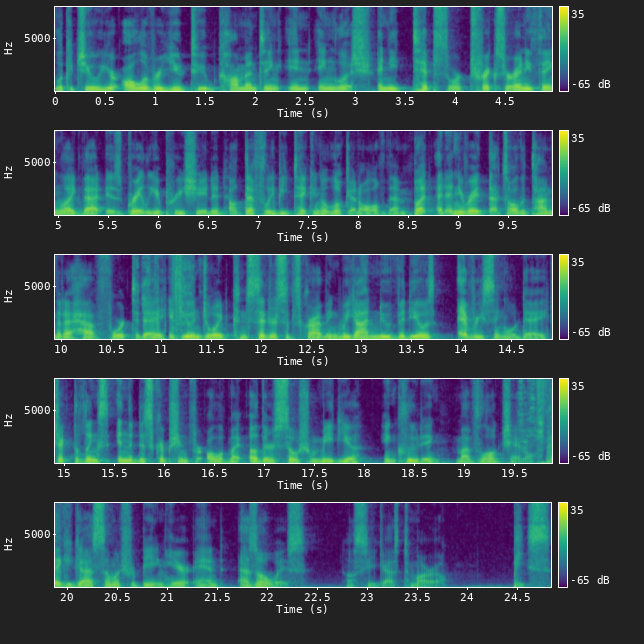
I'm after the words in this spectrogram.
Look at you, you're all over YouTube commenting in English. Any tips or tricks or anything like that is greatly appreciated. I'll definitely be taking a look at all of them. But at any rate, that's all the time that I have for today. If you enjoyed, consider subscribing. We got new videos every single day. Check the links in the description for all of my other social media, including my vlog channel. Thank you guys so much for being here, and as always, I'll see you guys tomorrow. Peace.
